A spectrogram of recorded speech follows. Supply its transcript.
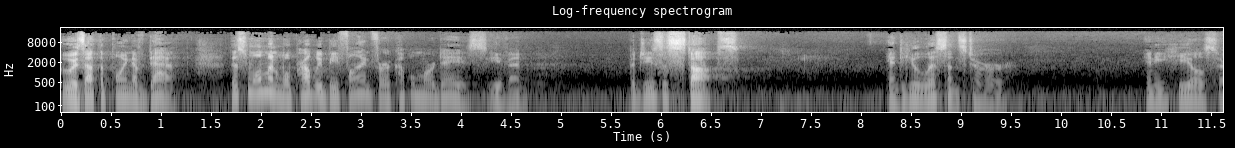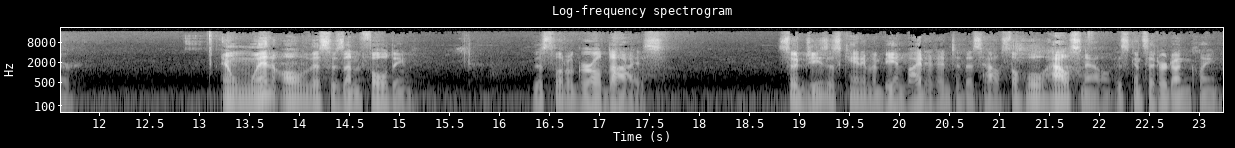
who is at the point of death. This woman will probably be fine for a couple more days, even. But Jesus stops and he listens to her and he heals her. And when all this is unfolding, this little girl dies. So Jesus can't even be invited into this house. The whole house now is considered unclean.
